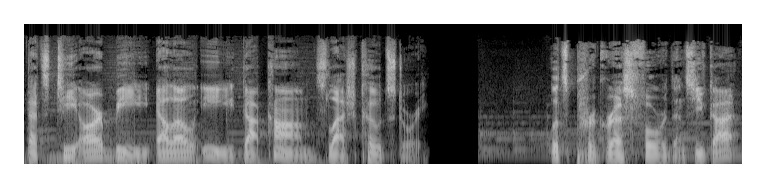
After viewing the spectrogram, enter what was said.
That's T-R-B-L-L-E dot com slash code story. Let's progress forward then. So you've got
